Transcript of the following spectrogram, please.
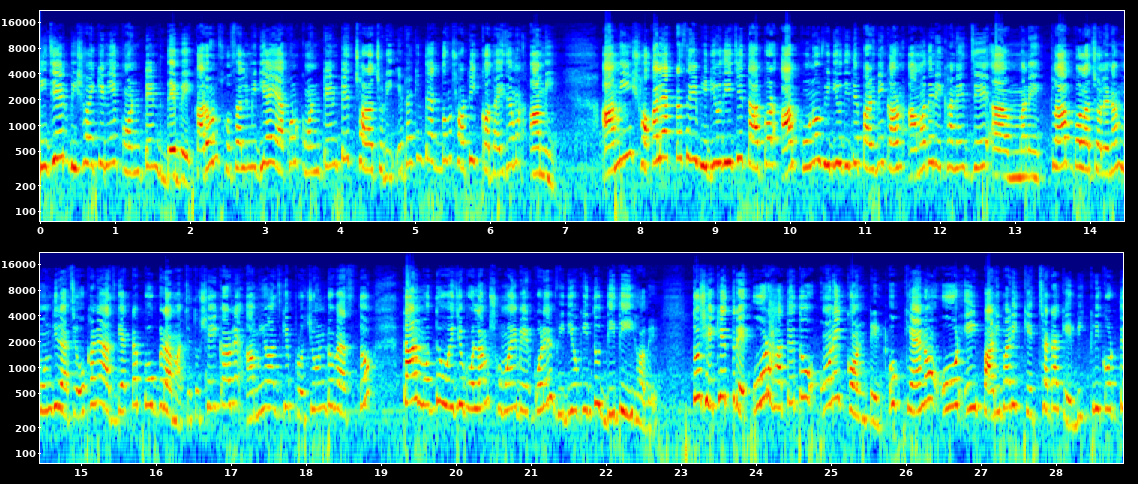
নিজের বিষয়কে নিয়ে কন্টেন্ট দেবে? কারণ সোশ্যাল মিডিয়ায় এখন কন্টেন্টের ছড়াছড়ি। এটা কিন্তু একদম সঠিক কথা এই যেমন আমি। আমি সকালে একটা সেই ভিডিও দিয়েছি, তারপর আর কোনো ভিডিও দিতে পারিনি, কারণ আমাদের এখানে যে মানে ক্লাব বলা চলে না, মন্দির আছে, ওখানে আজকে একটা প্রোগ্রাম আছে। তো সেই কারণে আমিও আজকে প্রচণ্ড ব্যস্ত। তার মধ্যে ওই যে বললাম, সময় বের করে ভিডিও কিন্তু দিতেই হবে। তো সেক্ষেত্রে ওর হাতে তো অনেক কন্টেন্ট ও কেন ওর এই পারিবারিক কেচ্ছাটাকে বিক্রি করতে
